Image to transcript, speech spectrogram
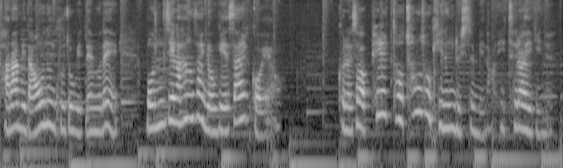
바람이 나오는 구조이기 때문에 먼지가 항상 여기에 쌓일 거예요. 그래서 필터 청소 기능도 있습니다. 이 드라이기는.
